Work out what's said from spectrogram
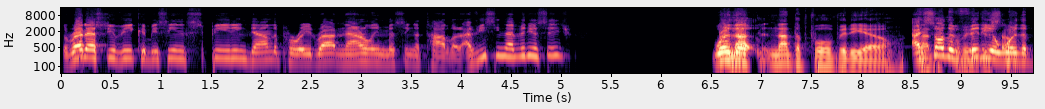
The red SUV could be seen speeding down the parade route, narrowly missing a toddler. Have you seen that video, Sage? Where not the not the full video. I saw the, the video, video where the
